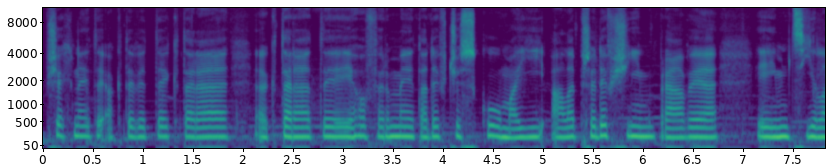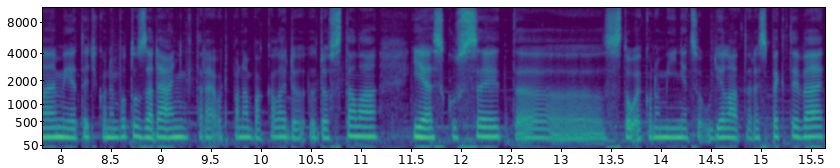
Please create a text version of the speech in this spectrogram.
všechny ty aktivity, které, eh, které ty jeho firmy tady v Česku mají, ale před především právě jejím cílem je teď, nebo to zadání, které od pana Bakale do, dostala, je zkusit uh, s tou ekonomií něco udělat, respektive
